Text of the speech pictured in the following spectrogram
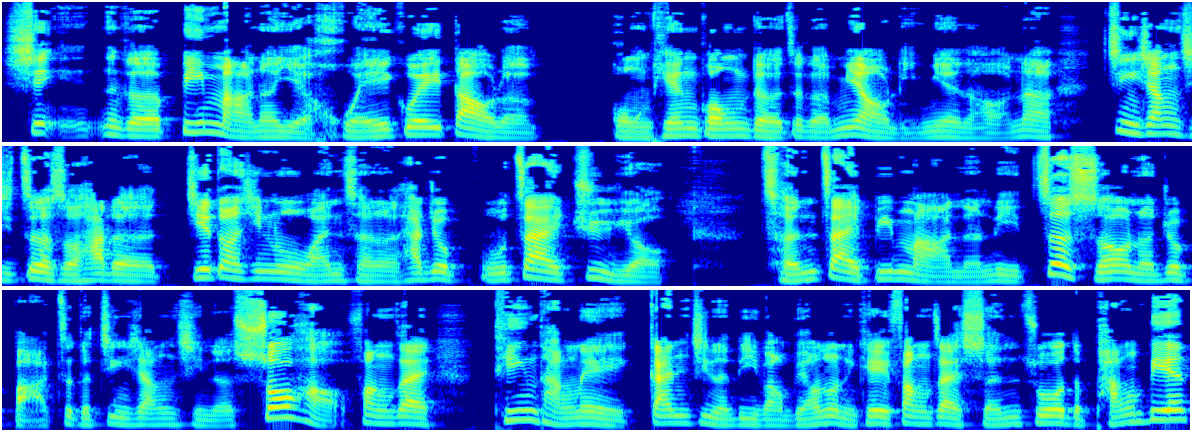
新那个兵马呢也回归到了拱天宫的这个庙里面哈。那进香旗这个时候它的阶段性任务完成了，它就不再具有承载兵马能力。这时候呢就把这个进香旗呢收好，放在厅堂内干净的地方。比方说，你可以放在神桌的旁边，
